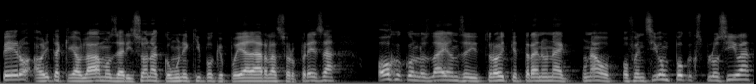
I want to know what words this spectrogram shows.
pero ahorita que hablábamos de Arizona como un equipo que podía dar la sorpresa, ojo con los Lions de Detroit que traen una, una ofensiva un poco explosiva.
